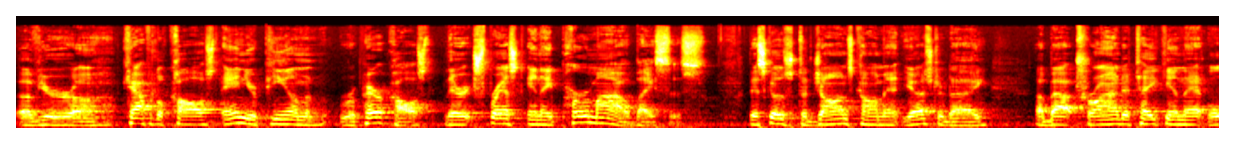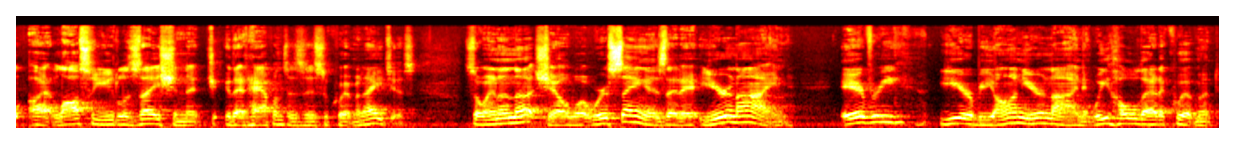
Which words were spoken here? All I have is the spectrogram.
of your uh, capital cost and your PM repair cost. They're expressed in a per mile basis. This goes to John's comment yesterday about trying to take in that, uh, loss of utilization that, that happens as this equipment ages. So, in a nutshell, what we're saying is that at year nine, every year beyond year nine that we hold that equipment,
